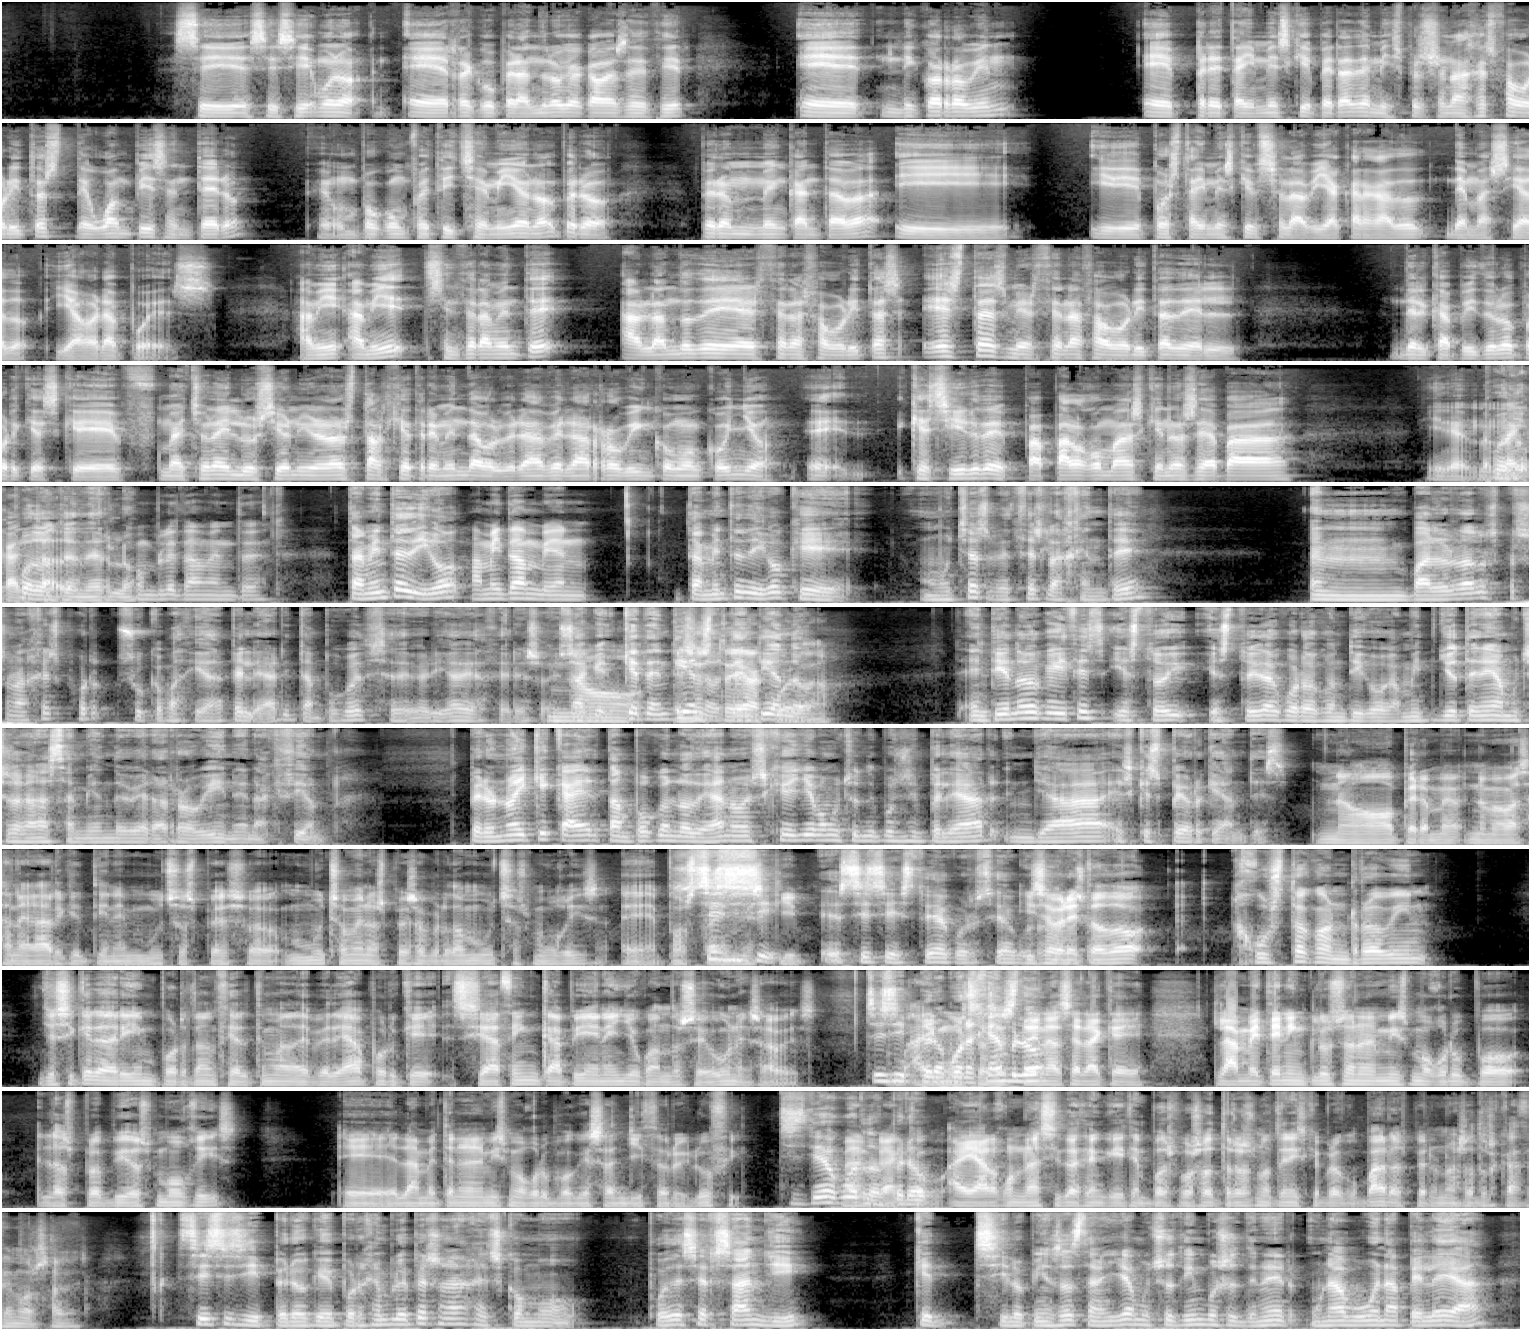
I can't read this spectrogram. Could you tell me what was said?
Sí, sí, sí. Bueno, eh, recuperando lo que acabas de decir, eh, Nico Robin, eh, pre-Time Skip era de mis personajes favoritos de One Piece entero. Eh, un poco un fetiche mío, ¿no? Pero, pero me encantaba y, y pues Time Skip se lo había cargado demasiado. Y ahora pues... A mí, a mí, sinceramente, hablando de escenas favoritas, esta es mi escena favorita del, del capítulo porque es que me ha hecho una ilusión y una nostalgia tremenda volver a ver a Robin como coño. eh, que sirve para algo más que no sea para... Y me, me ha Puedo, puedo encantado. entenderlo. Completamente. También te digo, A mí también. también te digo que muchas veces la gente em, valora a los personajes por su capacidad de pelear y tampoco se debería de hacer eso. o sea, que, No, que te entiendo, te entiendo. Entiendo lo que dices y estoy, estoy de acuerdo contigo. que A mí, yo tenía muchas ganas también de ver a Robin en acción. Pero no hay que caer tampoco en lo de, ah, no, es que lleva mucho tiempo sin pelear, ya es que es peor que antes. No, pero me- no me vas a negar que tiene muchos peso, mucho menos peso, perdón, muchos Mugis eh, post Sí, time sí, sí, skip. eh, sí, sí, estoy de acuerdo, estoy de acuerdo. Y sobre todo, justo con Robin, yo sí que le daría importancia al tema de pelea porque se hace hincapié en ello cuando se une, ¿sabes? Sí, sí, Hay pero por muchas ejemplo, escenas en las que la meten incluso en el mismo grupo, los propios Mugis, eh, la meten en el mismo grupo que Sanji, Zoro y Luffy. sí, estoy de acuerdo, plan, pero Hay alguna situación que dicen, pues vosotros no tenéis que preocuparos, pero nosotros qué hacemos, ¿sabes? Sí, sí, sí, pero que por ejemplo hay personajes como puede ser Sanji, que si lo piensas también lleva mucho tiempo sin tener una buena pelea,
